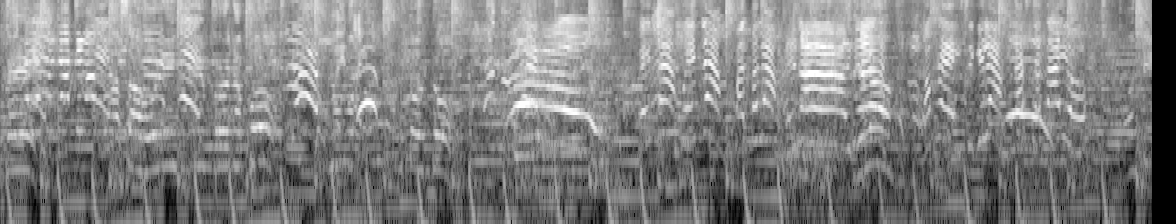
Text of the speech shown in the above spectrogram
Okay. Sige. Nasa huling timbro na po. Mga batang tondo. Wait lang, wait lang. Kalma lang. Sige lang. Okay, sige lang. Last na tayo. Konti.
